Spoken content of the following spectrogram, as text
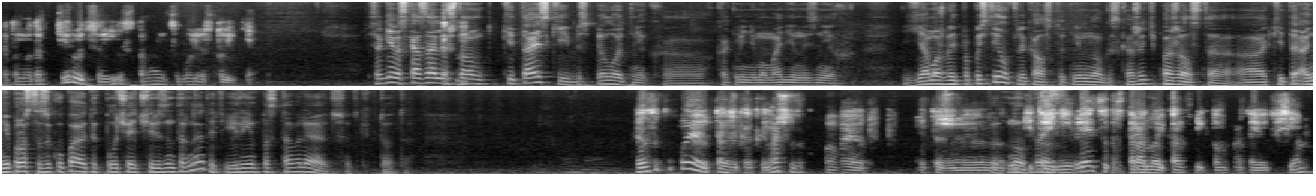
к этому адаптируются и становятся более стойкие. Сергей, вы сказали, что он китайский беспилотник, э, как минимум один из них. Я, может быть, пропустил, отвлекался тут немного. Скажите, пожалуйста, а Китай, они просто закупают их, получается, через интернет или им поставляют все-таки кто-то? Да, закупают так же, как и наши закупают. Это же ну, Китай есть... не является стороной конфликта, он продает всем.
